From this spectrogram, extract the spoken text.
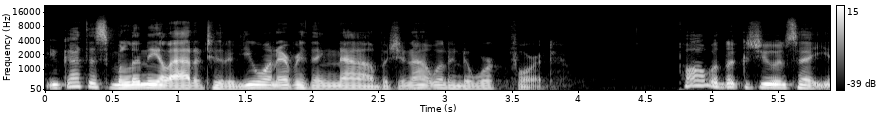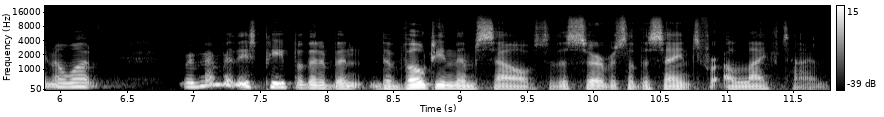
You've got this millennial attitude of you want everything now, but you're not willing to work for it. Paul would look at you and say, You know what? Remember these people that have been devoting themselves to the service of the saints for a lifetime.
